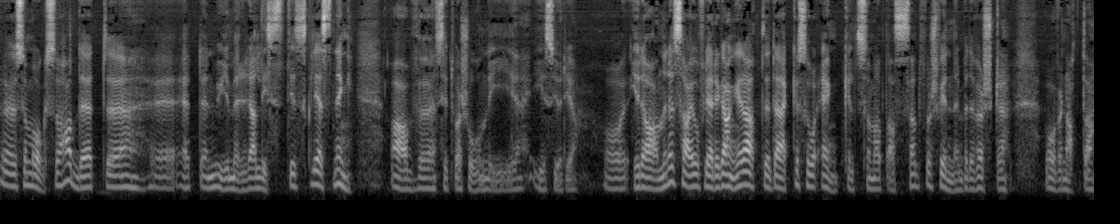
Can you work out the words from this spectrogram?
eh, som også hadde et, et, en mye mer realistisk lesning av situasjonen i, i Syria. Og Iranere sa jo flere ganger at det er ikke så enkelt som at Assad forsvinner med det første over natta.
